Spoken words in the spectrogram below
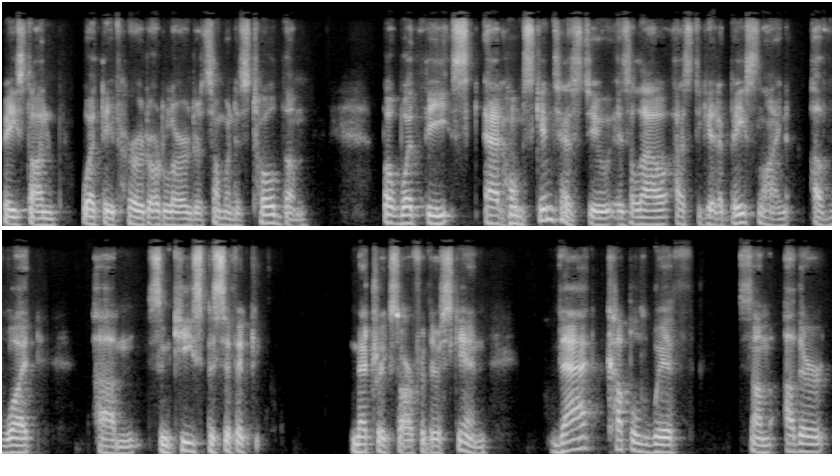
based on what they've heard or learned or someone has told them. But what the at home skin tests do is allow us to get a baseline of what um, some key specific metrics are for their skin. That coupled with some other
